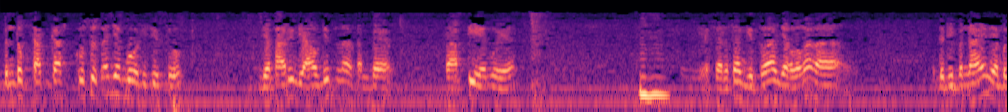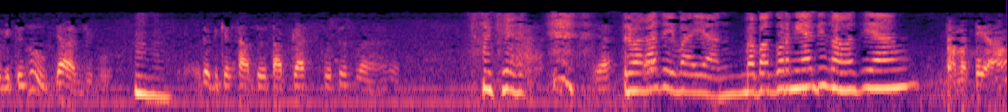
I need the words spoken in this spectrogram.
bentuk satgas khusus aja Bu di situ. Setiap hari diaudit lah sampai rapi ya Bu ya. Mhm. Ya saya rasa gitu aja kalau nggak udah dibenahin ya begitu juga gitu. Ya, udah bikin satu satgas khusus lah. Oke. Ya. Terima kasih Pak Ian. Bapak Kurniadi, selamat siang. Selamat siang.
